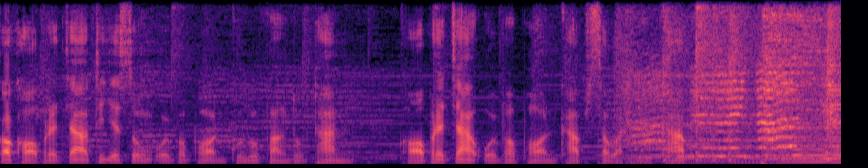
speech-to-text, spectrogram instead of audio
ก็ขอพระเจ้าที่จะทรงอวยพระพรคุณผู้ฟังทุกท่าน ขอพระเจ้าอวยพระพรครับ สวัสดีครับ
